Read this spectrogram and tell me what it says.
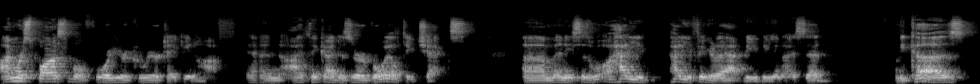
I'm responsible for your career taking off, and I think I deserve royalty checks." Um, and he says, "Well, how do you how do you figure that, Beebe?" And I said, "Because."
